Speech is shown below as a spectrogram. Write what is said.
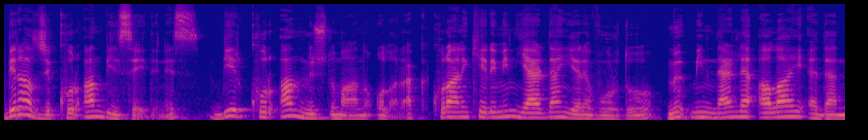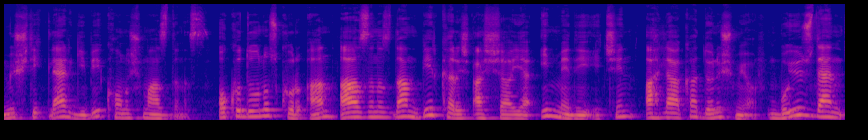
Birazcık Kur'an bilseydiniz, bir Kur'an Müslümanı olarak Kur'an-ı Kerim'in yerden yere vurduğu, müminlerle alay eden müşrikler gibi konuşmazdınız. Okuduğunuz Kur'an ağzınızdan bir karış aşağıya inmediği için ahlaka dönüşmüyor. Bu yüzden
